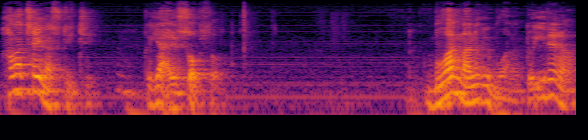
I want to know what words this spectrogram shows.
하나 차이 날 수도 있지. 그게 알 수 없어. 무한 나누기 무한은 또 이래라.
